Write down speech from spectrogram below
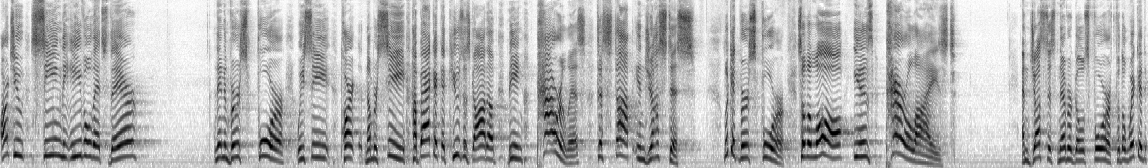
Aren't you seeing the evil that's there? And then in verse 4, we see part number C Habakkuk accuses God of being powerless to stop injustice. Look at verse 4. So the law is paralyzed, and justice never goes forth. For the wicked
